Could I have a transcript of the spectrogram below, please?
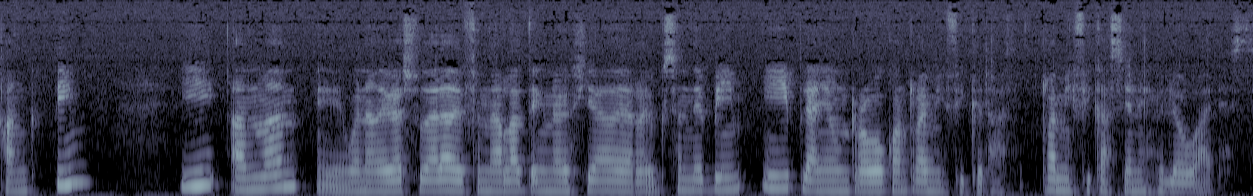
Hank Pym, y Ant-Man, eh, bueno, debe ayudar a defender la tecnología de reducción de Pym y planea un robo con ramificaciones globales.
